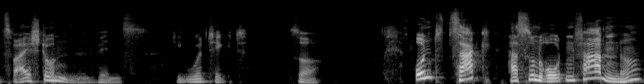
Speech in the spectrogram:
zwei Stunden, Vince. Die Uhr tickt. So. Und zack, hast du einen roten Faden, ne?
